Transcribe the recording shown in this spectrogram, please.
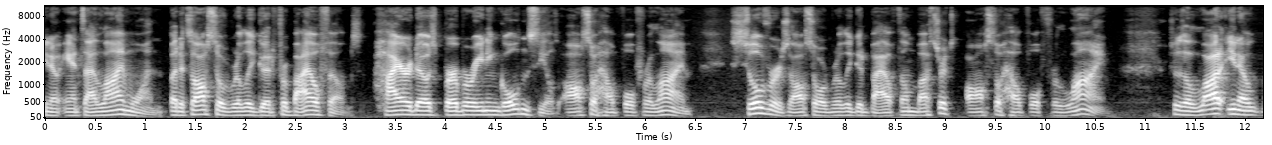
you know, anti-Lyme one, but it's also really good for biofilms. Higher dose berberine and golden seals also helpful for Lyme. Silver is also a really good biofilm buster. It's also helpful for Lyme. So there's a lot, you know,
